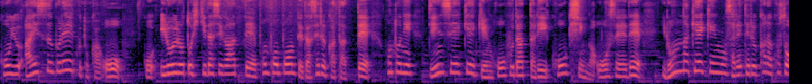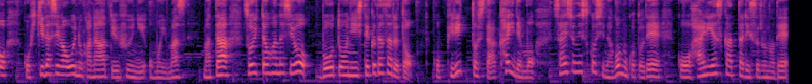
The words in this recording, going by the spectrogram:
こういうアイスブレイクとかをこういろいろと引き出しがあってポンポンポンって出せる方って本当に人生経験豊富だったり好奇心が旺盛でいろんな経験をされてるからこそこう引き出しが多いのかなというふうに思います。またそういったお話を冒頭にしてくださるとこうピリッとした回でも最初に少し和むことでこう入りやすかったりするので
